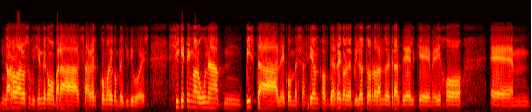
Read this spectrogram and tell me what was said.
no ha rodado lo suficiente como para saber cómo de competitivo es. Sí que tengo alguna mm, pista de conversación off the record de piloto rodando detrás de él que me dijo em,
